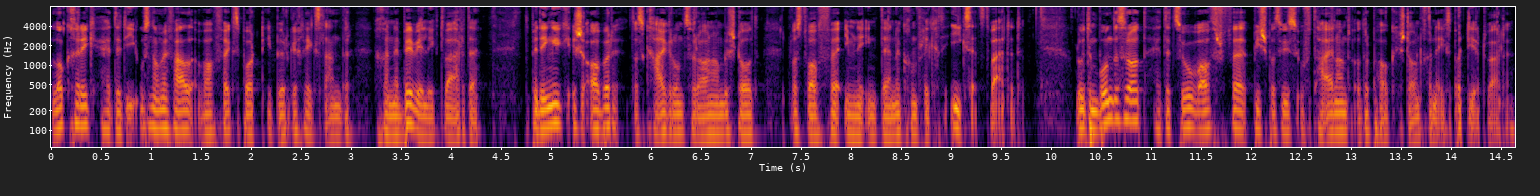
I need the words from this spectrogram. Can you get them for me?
Lockerung hätten die Ausnahmefälle Waffenexport in Bürgerkriegsländer können bewilligt werden. Die Bedingung ist aber, dass kein Grund zur Annahme besteht, dass die Waffen in einem internen Konflikt eingesetzt werden. Laut dem Bundesrat hätten zu Waffen beispielsweise auf Thailand oder Pakistan können exportiert werden.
